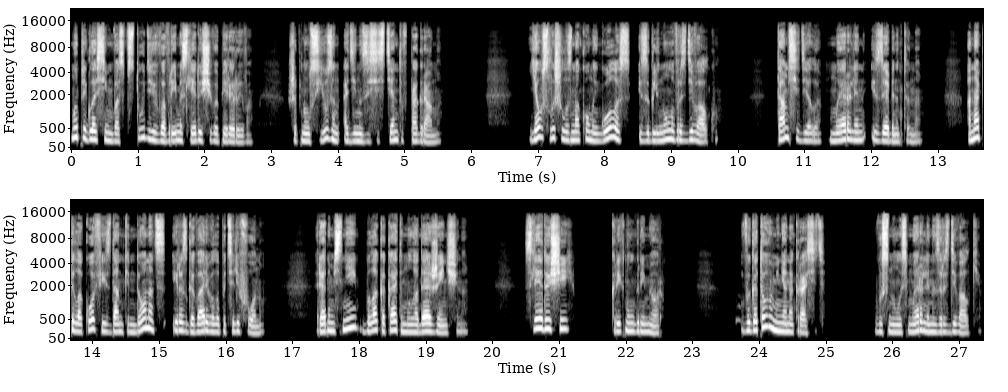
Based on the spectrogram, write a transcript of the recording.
мы пригласим вас в студию во время следующего перерыва», — шепнул Сьюзен, один из ассистентов программы. Я услышала знакомый голос и заглянула в раздевалку. Там сидела Мэрилин из Эббингтона. Она пила кофе из Данкин Донатс и разговаривала по телефону. Рядом с ней была какая-то молодая женщина. «Следующий!» — крикнул гример. «Вы готовы меня накрасить?» — высунулась Мэрилин из раздевалки.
